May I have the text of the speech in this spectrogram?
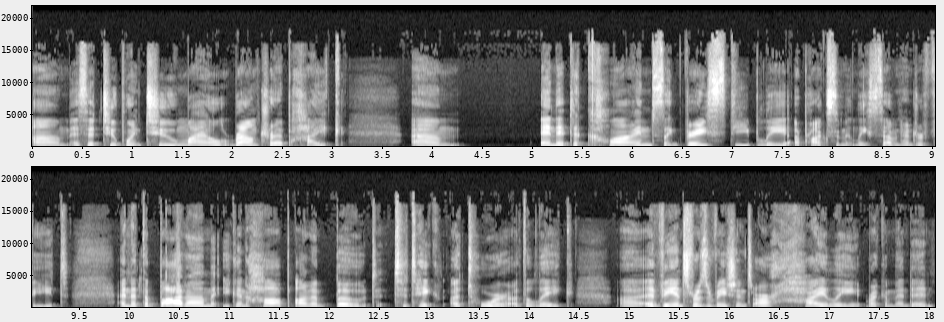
Um, it's a 2.2 mile round trip hike. Um, and it declines like very steeply, approximately 700 feet. And at the bottom, you can hop on a boat to take a tour of the lake. Uh, advanced reservations are highly recommended.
